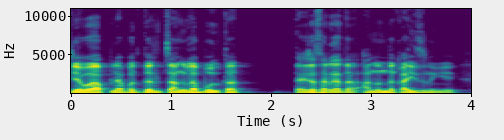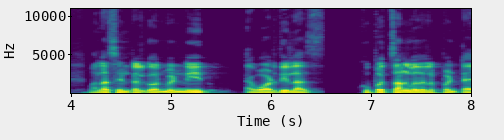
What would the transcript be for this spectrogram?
जेव्हा आपल्याबद्दल चांगलं बोलतात त्याच्यासारखा आनंद काहीच नाही आहे मला सेंट्रल गव्हर्नमेंटनी अवॉर्ड दिलाच. खूपच चांगलं झालं. पण त्या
